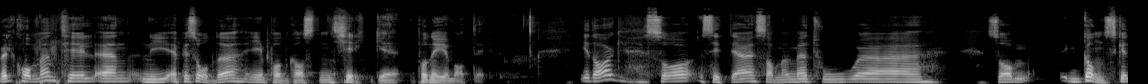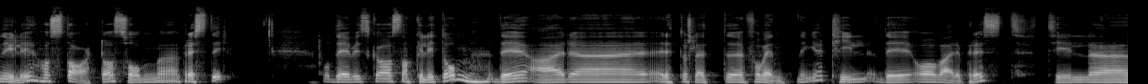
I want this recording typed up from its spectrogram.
Velkommen til en ny episode i podkasten Kirke på nye måter. I dag så sitter jeg sammen med to eh, som ganske nylig har starta som eh, prester. Og det vi skal snakke litt om, det er eh, rett og slett eh, forventninger til det å være prest, til eh,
